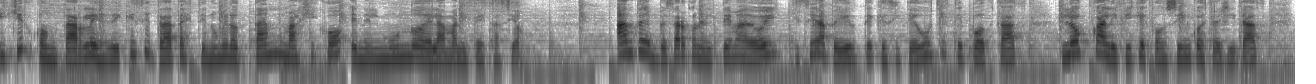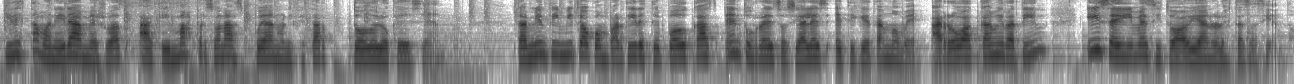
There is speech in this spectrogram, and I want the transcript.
y quiero contarles de qué se trata este número tan mágico en el mundo de la manifestación. Antes de empezar con el tema de hoy, quisiera pedirte que si te gusta este podcast, lo califiques con 5 estrellitas y de esta manera me ayudas a que más personas puedan manifestar todo lo que deseen. También te invito a compartir este podcast en tus redes sociales etiquetándome arroba camiratín y seguime si todavía no lo estás haciendo.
